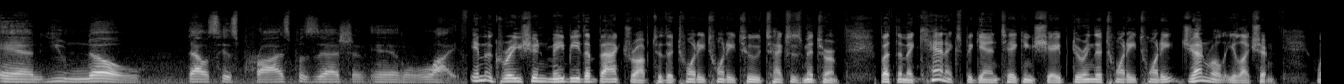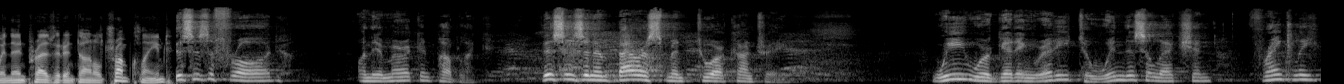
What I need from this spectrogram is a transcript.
And you know that was his prized possession in life. Immigration may be the backdrop to the 2022 Texas midterm, but the mechanics began taking shape during the 2020 general election, when then President Donald Trump claimed This is a fraud on the American public. This is an embarrassment to our country. We were getting ready to win this election Frankly,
